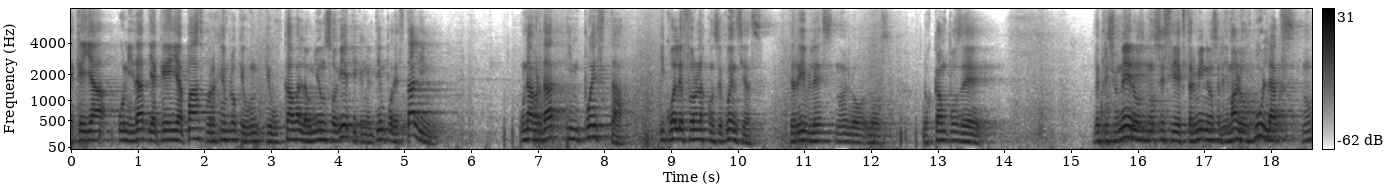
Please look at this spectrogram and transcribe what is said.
aquella unidad y aquella paz, por ejemplo, que, que buscaba la Unión Soviética en el tiempo de Stalin. Una verdad impuesta. ¿Y cuáles fueron las consecuencias? Terribles, ¿no? los, campos de, prisioneros, no sé si de exterminio se les llama, los gulags, ¿no?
